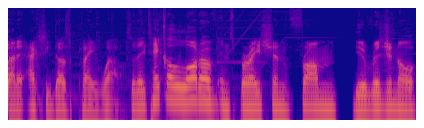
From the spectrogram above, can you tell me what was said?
that it actually does play well. So they take a lot of inspiration from the original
